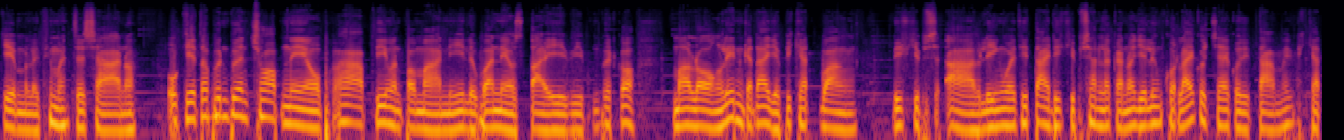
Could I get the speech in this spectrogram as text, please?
เกมอะไรที่มันจะช้าเนาะโอเค ถ้าเพื่อนๆ ชอบแนวภาพที่มันประมาณนี้ หรือว่าแนวสไตล์ AV เพื่อนๆก็ มาลองเล่นกันได้ เดี๋ยวพี่แคทวางดีคิพ์อ่าลิงก์ไว้ที่ใต้ description แล้วกันเนาะอย่าลืมกดไลค์กดแชร์กดติดตามให้พี่แคท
